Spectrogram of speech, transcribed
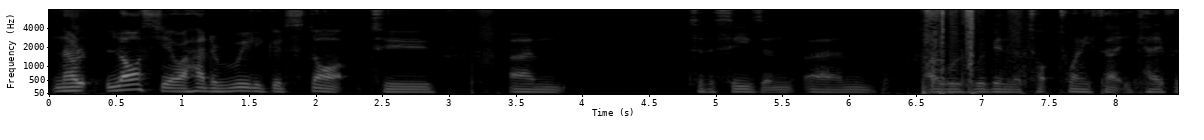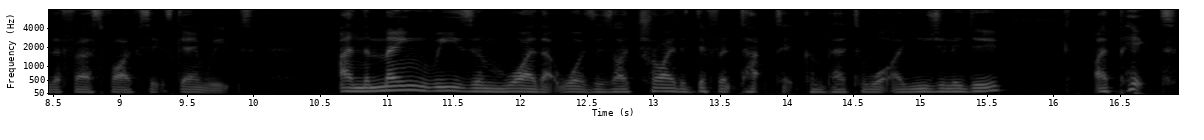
Now, last year I had a really good start to um, to the season. Um, I was within the top 20 30k for the first five six game weeks. And the main reason why that was is I tried a different tactic compared to what I usually do. I picked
